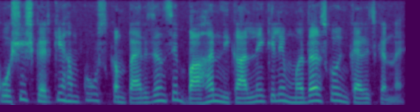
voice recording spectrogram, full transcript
कोशिश करके हमको उस कंपैरिजन से बाहर निकालने के लिए मदर्स को इंकरेज करना है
